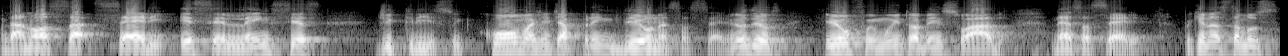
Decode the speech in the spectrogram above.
da nossa série Excelências de Cristo. E como a gente aprendeu nessa série. Meu Deus, eu fui muito abençoado nessa série, porque nós estamos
